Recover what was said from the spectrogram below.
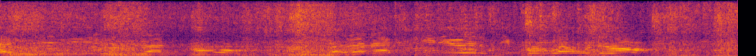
Ahí el blanco. Va a ganar Gilbert y por la 1.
